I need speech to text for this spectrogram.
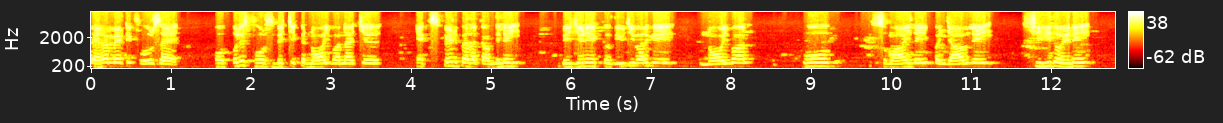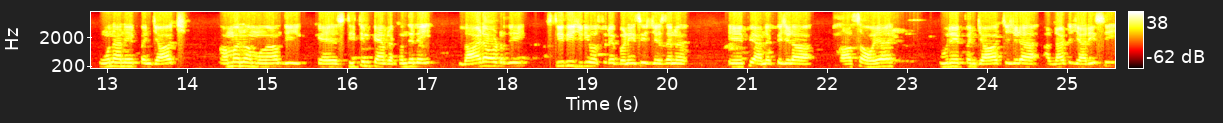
ਪੈਰਾਮਿਲਟਰੀ ਫੋਰਸ ਹੈ ਔਰ ਪੁਲਿਸ ਫੋਰਸ ਵਿੱਚ ਇੱਕ ਨੌਜਵਾਨਾਂ 'ਚ ਇੱਕ ਸਪਿਰਿਟ ਪੈਦਾ ਕਰਨ ਦੇ ਲਈ ਵੀ ਜਿਹੜੇ ਕੁਲਦੀਪ ਜੀ ਵਰਗੇ ਨੌਜਵਾਨ ਉਹ ਸਮਾਜ ਲਈ, ਪੰਜਾਬ ਲਈ ਸ਼ਹੀਦ ਹੋਏ ਨੇ। ਉਹਨਾਂ ਨੇ ਪੰਜਾਬ 'ਚ ਅਮਨ ਅਮਾਨ ਦੀ ਕੈ- ਸਥਿਤੀ ਨੂੰ ਕਾਇਮ ਰੱਖਣ ਦੇ ਲਈ ਲਾਰਡ ਆਰਡਰ ਦੀ ਸਥਿਤੀ ਜਿਹੜੀ ਉਸ ਵੇਲੇ ਬਣੀ ਸੀ, ਜਿਸ ਦਿਨ ਇਹ ਭਿਆਨਕ ਜਿਹੜਾ ਹਾਦਸਾ ਹੋਇਆ ਪੂਰੇ ਪੰਜਾਬ 'ਚ ਜਿਹੜਾ ਅਲਰਟ ਜਾਰੀ ਸੀ।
